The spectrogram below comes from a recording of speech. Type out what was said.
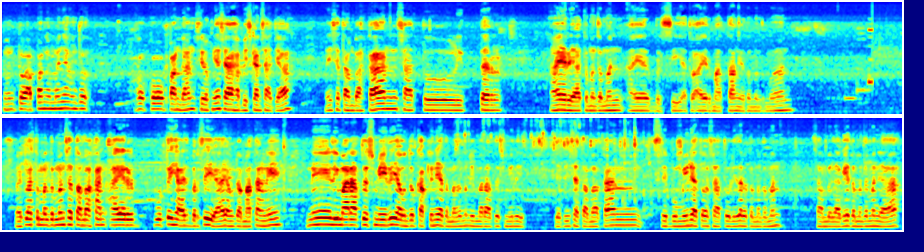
untuk apa namanya untuk koko pandan sirupnya saya habiskan saja. Ini saya tambahkan satu liter air ya teman-teman. Air bersih atau air matang ya teman-teman Baiklah teman-teman saya tambahkan air putih air bersih ya yang udah matang nih. Ini 500 ml ya untuk cup ini ya teman-teman 500 ml. Jadi saya tambahkan 1000 ml atau 1 liter teman-teman. Sambil lagi teman-teman ya.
